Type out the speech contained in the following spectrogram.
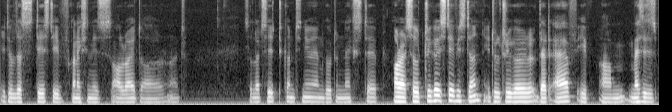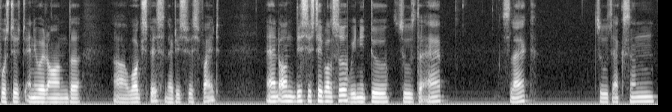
it will just test if connection is alright or not. So let's hit continue and go to next step. Alright so trigger step is done. It will trigger that app if um, message is posted anywhere on the uh, workspace that is specified. And on this step also we need to choose the app slack choose action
